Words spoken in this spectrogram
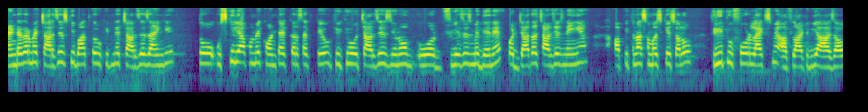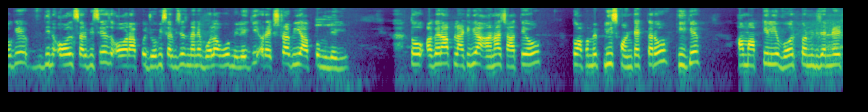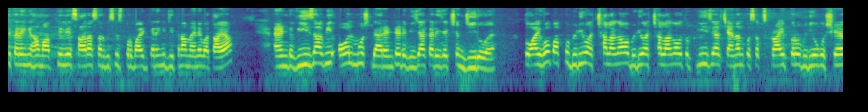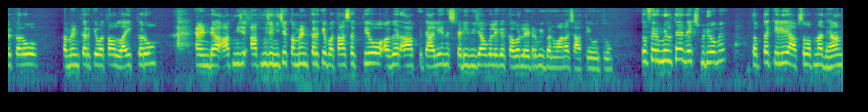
एंड अगर मैं चार्जेस की बात करूँ, कितने चार्जेस आएँगे तो उसके लिए आप हमें कांटेक्ट कर सकते हो, क्योंकि वो चार्जेस यू नो वो फेजेस में देने बट ज़्यादा चार्जेस नहीं है। आप इतना समझ के चलो थ्री टू फोर लैक्स में आप लाटविया आ जाओगे विद इन ऑल सर्विसेज़ और आपको जो भी सर्विसेज़ मैंने बोला, वो मिलेगी, और एक्स्ट्रा भी आपको मिलेगी। तो अगर आप लाटविया आना चाहते हो तो आप हमें प्लीज़ कांटेक्ट करो, ठीक है? हम आपके लिए वर्क परमिट जनरेट करेंगे, हम आपके लिए सारा सर्विसेज़ प्रोवाइड करेंगे, जितना मैंने बताया। एंड वीज़ा भी ऑलमोस्ट गारंटेड वीज़ा का रिजेक्शन ज़ीरो है। तो आई होप आपको वीडियो अच्छा लगा हो वीडियो अच्छा लगा हो तो प्लीज़ यार चैनल को सब्सक्राइब करो वीडियो को शेयर करो कमेंट करके बताओ लाइक करो। एंड आप मुझे आप मुझे नीचे कमेंट करके बता सकते हो, अगर आप इटालियन स्टडी वीज़ा को लेकर कवर लेटर भी बनवाना चाहते हो तो। तो फिर मिलते हैं नेक्स्ट वीडियो में। तब तक के लिए आप सब अपना ध्यान रख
